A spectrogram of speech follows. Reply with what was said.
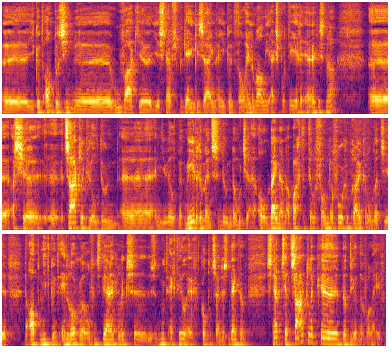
Eh, je kunt amper zien eh, hoe vaak je, je snaps bekeken zijn en je kunt het al helemaal niet exporteren ergens na. Eh, als je het zakelijk wilt doen en je wilt het met meerdere mensen doen, dan moet je al bijna een aparte telefoon daarvoor gebruiken, omdat je de app niet kunt inloggen of iets dergelijks. Dus het moet echt heel erg gekoppeld zijn. Dus ik denk dat Snapchat zakelijk, dat duurt nog wel even.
